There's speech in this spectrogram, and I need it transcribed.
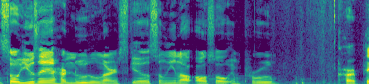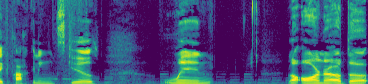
So using her newly learned skills, Selena also improved her pickpocketing skills when the owner of the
